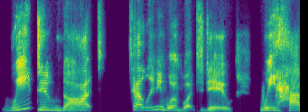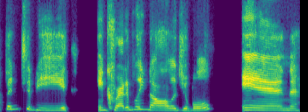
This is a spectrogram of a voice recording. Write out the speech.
We do not tell anyone what to do. We happen to be incredibly knowledgeable in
